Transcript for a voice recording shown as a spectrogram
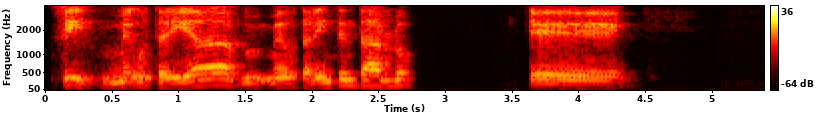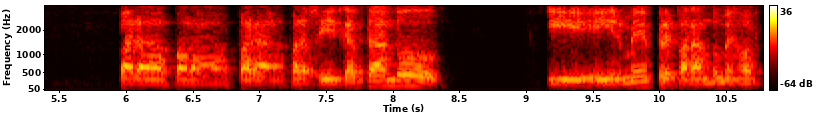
Sí, me gustaría, me gustaría intentarlo eh, para, para, para, para, seguir cantando y, e irme preparando mejor.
